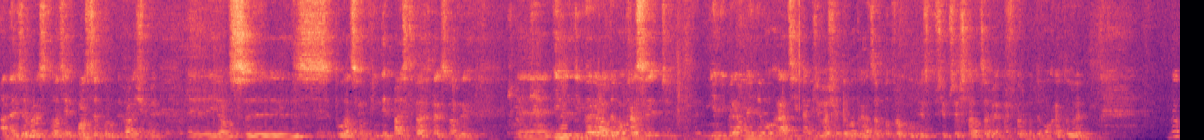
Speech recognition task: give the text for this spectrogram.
analizowali sytuację w Polsce, porównywaliśmy ją z, z sytuacją w innych państwach tak zwanych liberal demokracji, czy nieliberalnej demokracji, tam gdzie właśnie demokracja po trochu jest, się przekształca w jakąś formę demokratury. No,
